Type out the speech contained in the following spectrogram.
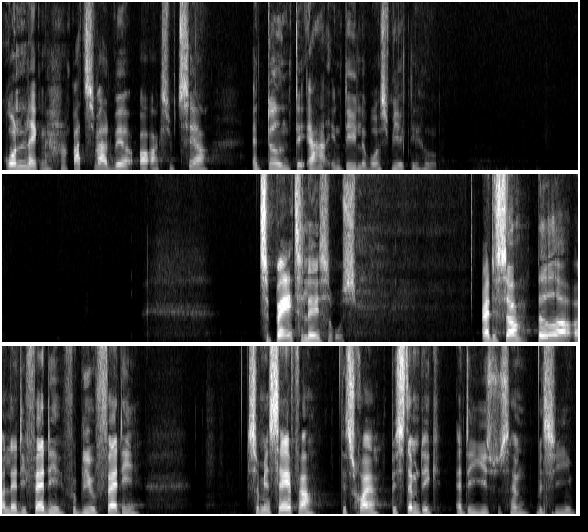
grundlæggende har ret svært ved at acceptere, at døden det er en del af vores virkelighed. Tilbage til Lazarus. Er det så bedre at lade de fattige forblive fattige? Som jeg sagde før, det tror jeg bestemt ikke, at det Jesus han vil sige.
